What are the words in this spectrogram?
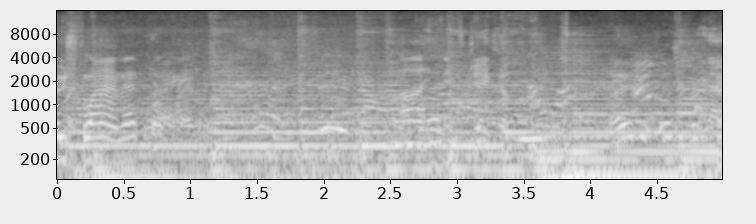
Who's flying that thing. Uh, Jacob. Maybe it's cool.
